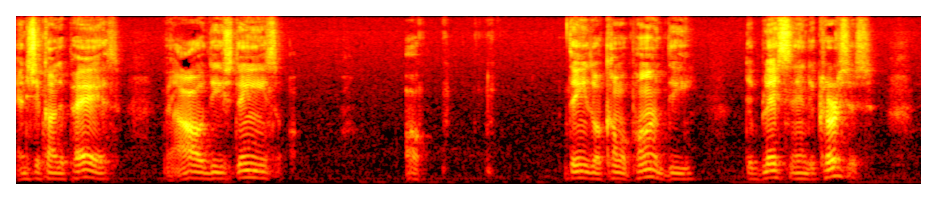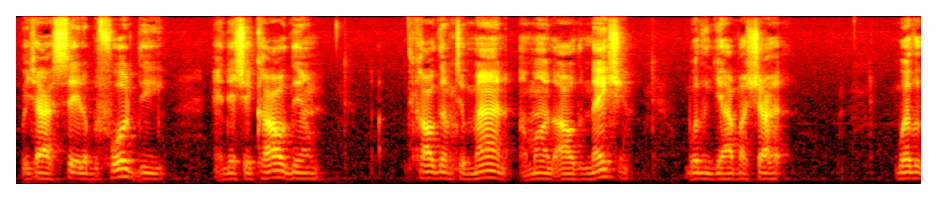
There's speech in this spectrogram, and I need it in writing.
And it should come to pass when all these things are things are come upon thee, the blessings and the curses, which I said before thee, and they shall call them call them to mind among all the nation, whether Yahweh whether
